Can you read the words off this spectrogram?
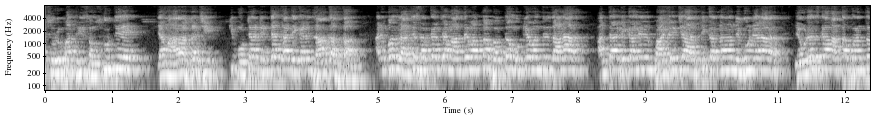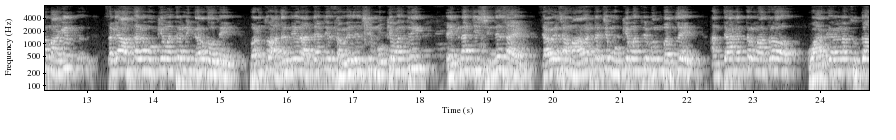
स्वरूपात ही संस्कृती आहे या महाराष्ट्राची की मोठ्या दिंड्या त्या ठिकाणी जात असतात. आणि मग राज्य सरकारच्या माध्यमातून फक्त मुख्यमंत्री जाणार आणि त्या ठिकाणी पहाटेची आरती करणार निघून येणार एवढंच काम आतापर्यंत मागील सगळ्या असणाऱ्या मुख्यमंत्र्यांनी करत होते. परंतु आदरणीय राज्याचे संवेदनशील मुख्यमंत्री एकनाथजी शिंदे साहेब ज्यावेळेस महाराष्ट्राचे मुख्यमंत्री म्हणून बसले आणि त्यानंतर मात्र वारकऱ्यांना सुद्धा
